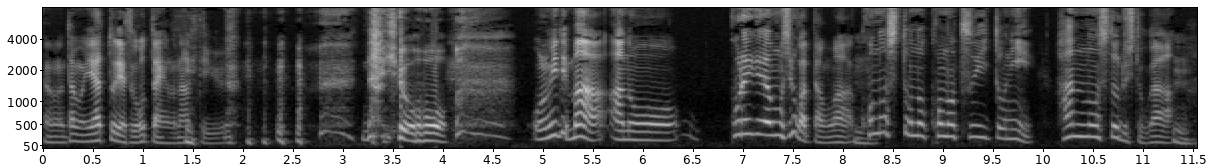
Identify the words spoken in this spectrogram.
うん、多分やっとるやつがおったんやろなっていう 内容を、俺見て、まあ、あのこれが面白かったのは、うんこの人のこのツイートに反応しとる人が、うん。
